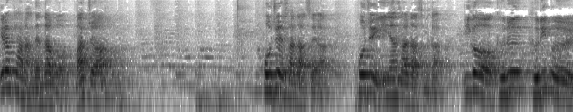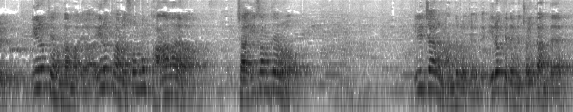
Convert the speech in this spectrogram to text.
이렇게 하면 안 된다고. 맞죠? 호주에 살다 왔어요. 호주에 2년 살다 왔습니다. 이거 그립, 그립을 이렇게 한단 말이야. 이렇게 하면 손목 다 나가요. 자, 이 상태로 일자를 만들어줘야 돼. 이렇게 되면 절대 안 돼.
